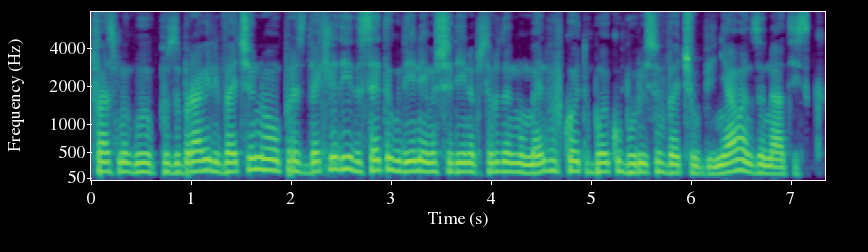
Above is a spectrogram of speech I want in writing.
Това сме го позабравили вече, но през 2010 година имаше един абсурден момент, в който Бойко Борисов вече обвиняван за натиск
